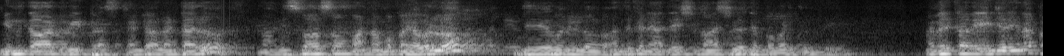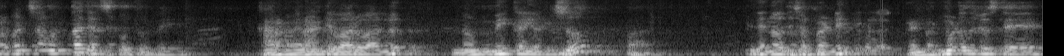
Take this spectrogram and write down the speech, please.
In God we trust. అంటే వాళ్ళు అంటారు మా విశ్వాసం మా నమ్మకం ఎవరిలో? దేవునిలో. అందుకని ఆ దేశం ఆశీర్వదింపబడుతుంది. అమెరికాలో ఏం జరిగినా ప్రపంచం అంతా తెలిసిపోతుంది. కారణం ఎలాంటి వారు వాళ్ళు? నమ్మిక ఉంచు వారు. ఇది ఎన్నోది చెప్పండి? రెండోది మూడోది చూస్తే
